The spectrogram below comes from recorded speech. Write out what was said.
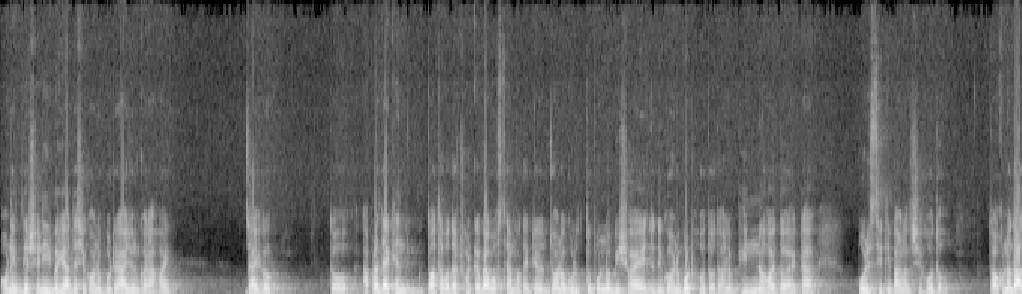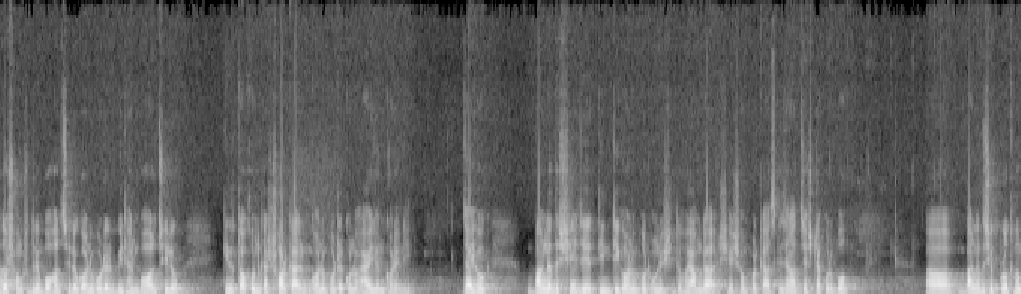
অনেক দেশে নির্বাহী আদেশে গণভোটের আয়োজন করা হয়। যাই হোক, তো আপনারা দেখেন, তত্ত্বাবধায়ক সরকার ব্যবস্থার মতো একটি জনগুরুত্বপূর্ণ বিষয়ে যদি গণভোট হতো, তাহলে ভিন্ন হয়তো একটা পরিস্থিতি বাংলাদেশে হতো। তখনও দ্বাদশ সংশোধনী বহাল ছিল, গণভোটের বিধান বহাল ছিল, কিন্তু তখনকার সরকার গণভোটের কোনো আয়োজন করেনি। যাই হোক, বাংলাদেশে যে তিনটি গণভোট অনুষ্ঠিত হয়, আমরা সে সম্পর্কে আজকে জানার চেষ্টা করব। বাংলাদেশে প্রথম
